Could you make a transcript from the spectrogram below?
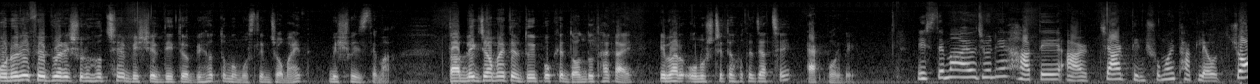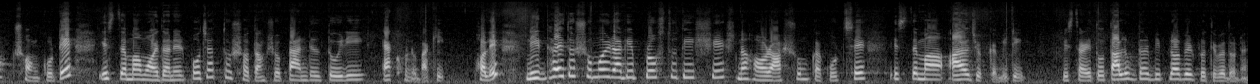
পনেরোই ফেব্রুয়ারি শুরু হচ্ছে বিশ্বের দ্বিতীয় বৃহত্তম মুসলিম জমায়েত, বিশ্ব ইজতেমা। তাবলিগ জামায়াতের দুই পক্ষে দ্বন্দ্ব থাকায় এবার অনুষ্ঠিত হতে যাচ্ছে এক পর্বে। ইজতেমা আয়োজনে হাতে আর চার দিন সময় থাকলেও চট সংকটে ইজতেমা ময়দানের পঁচাত্তর শতাংশ প্যান্ডেল তৈরি এখনও বাকি। ফলে নির্ধারিত সময়ের আগে প্রস্তুতি শেষ না হওয়ার আশঙ্কা করছে ইজতেমা আয়োজক কমিটি। বিস্তারিত তালুকদার বিপ্লবের প্রতিবেদনে।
